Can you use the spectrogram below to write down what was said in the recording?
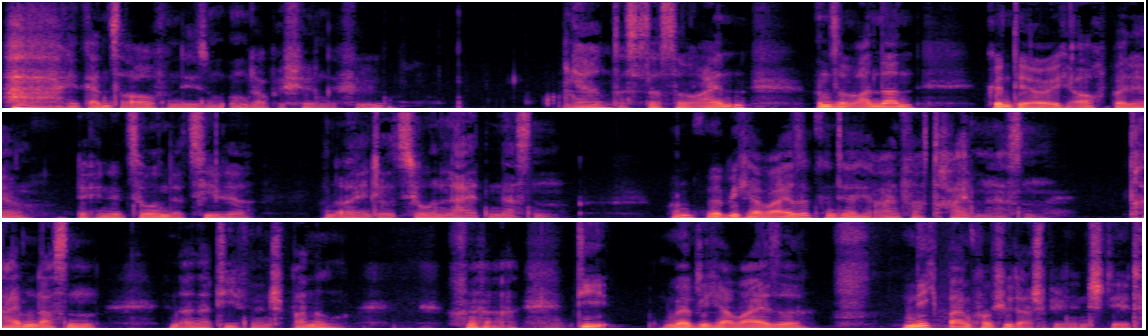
ah, geht ganz auf in diesem unglaublich schönen Gefühl. Ja, das ist das zum einen. Und zum anderen könnt ihr euch auch bei der Definition der Ziele und eure Intuition leiten lassen. Und möglicherweise könnt ihr euch einfach treiben lassen. Treiben lassen in einer tiefen Entspannung, die möglicherweise nicht beim Computerspielen entsteht.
